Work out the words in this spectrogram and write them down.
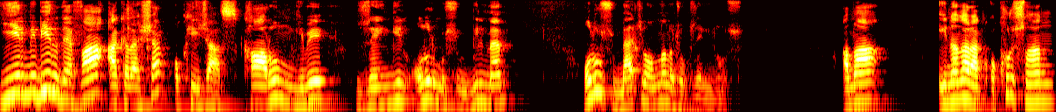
21 defa arkadaşlar okuyacağız. Karun gibi zengin olur musun bilmem. Olursun. Belki ondan da çok zengin olursun. Ama inanarak okursan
